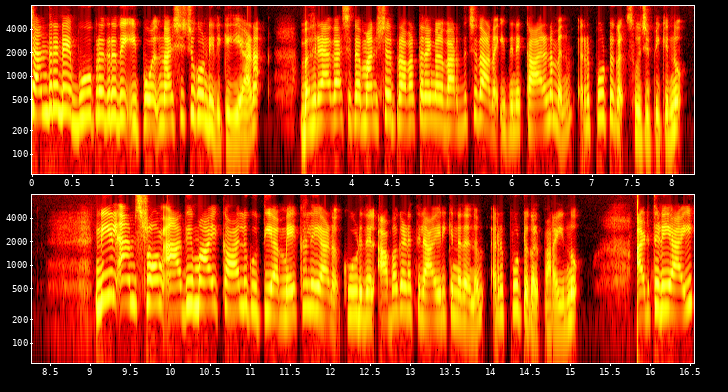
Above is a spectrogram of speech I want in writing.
ചന്ദ്രന്റെ ഭൂപ്രകൃതി ഇപ്പോൾ നശിച്ചുകൊണ്ടിരിക്കുകയാണ്. ബഹിരാകാശത്തെ മനുഷ്യർ പ്രവർത്തനങ്ങൾ വർദ്ധിച്ചതാണ് ഇതിന് കാരണമെന്നും റിപ്പോർട്ടുകൾ സൂചിപ്പിക്കുന്നു. നീൽ ആംസ്ട്രോങ് ആദ്യമായി കാലുകുത്തിയ മേഖലയാണ് കൂടുതൽ അപകടത്തിലായിരിക്കുന്നതെന്നും റിപ്പോർട്ടുകൾ പറയുന്നു. അടുത്തിടെയായി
